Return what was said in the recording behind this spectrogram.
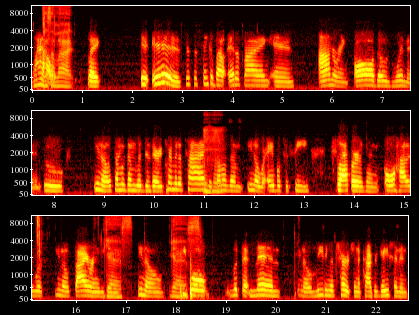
wow, That's a lot. like it is just to think about edifying and honoring all those women who, you know, some of them lived in very primitive times, and Mhm. some of them, you know, were able to see flappers and old Hollywood, you know, sirens. and, Yes. you know, Yes. people looked at men, you know, leading a church and a congregation, and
